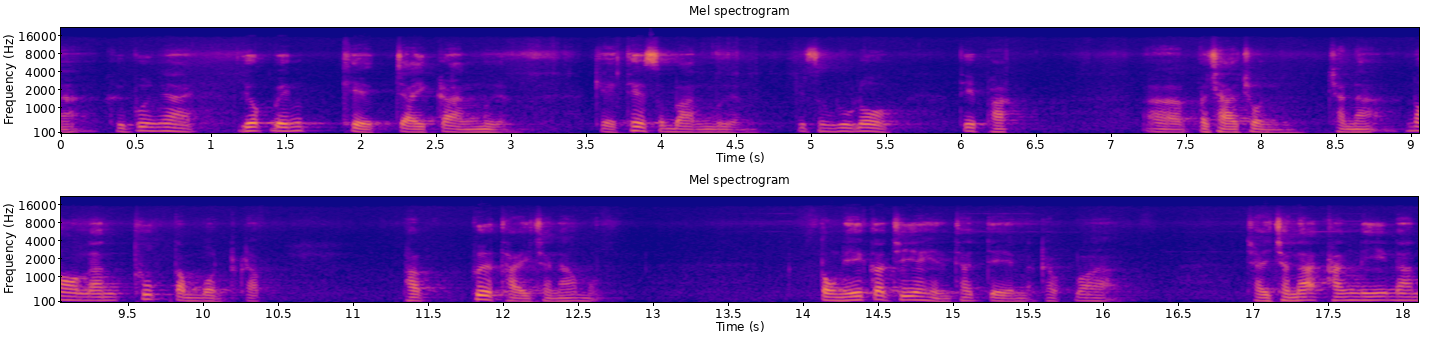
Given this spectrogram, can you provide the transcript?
นะ คือพูดง่ายยกเว้นเขตใจกลางเมือง เขตเทศบาลเมืองพิษณุโลกที่พรรคประชาชนชนะ นอกนั้นทุกตำบลครับพรรคเพื่อไทยชนะหมด ตรงนี้ก็ชี้ให้เห็นชัดเจนนะครับว่าชัยชนะครั้งนี้นั้น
